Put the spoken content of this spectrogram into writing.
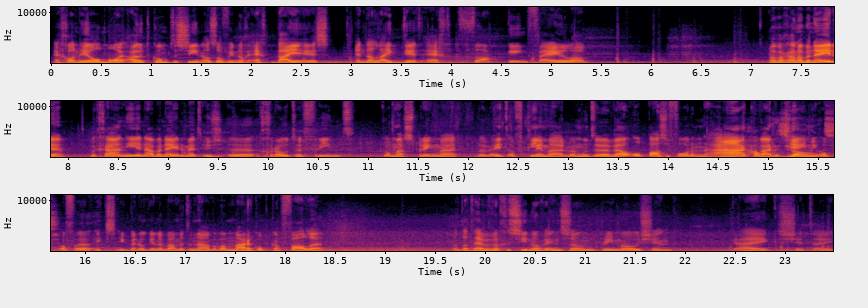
En gewoon heel mooi uitkomt te zien alsof hij nog echt bij je is. En dan lijkt dit echt fucking veel op. Maar we gaan naar beneden. We gaan hier naar beneden met uw eh, grote vriend. Kom maar, spring maar. We weten of klim maar. We moeten wel oppassen voor een haak waar Jamie op... Of eh, ik, ik ben ook in de war met de naam. maar Waar Mark op kan vallen. Want dat hebben we gezien nog in zo'n pre-motion. Kijk, shit hé.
